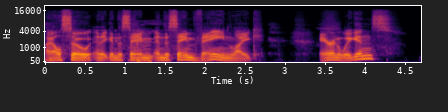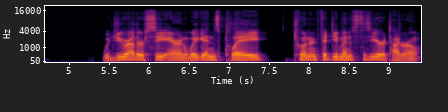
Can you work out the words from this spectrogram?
I also, and in the same in the same vein, like Aaron Wiggins. Would you rather see Aaron Wiggins play 250 minutes this year or Ty Jerome?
